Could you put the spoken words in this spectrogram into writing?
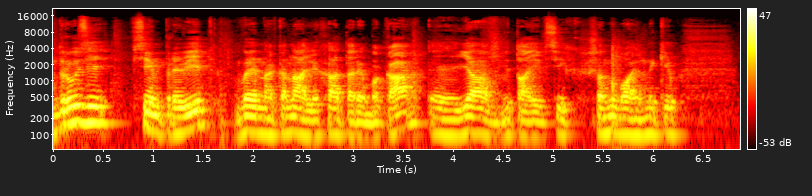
Друзі, всім привіт! Ви на каналі Хата Рибака. Е, Я вітаю всіх шанувальників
